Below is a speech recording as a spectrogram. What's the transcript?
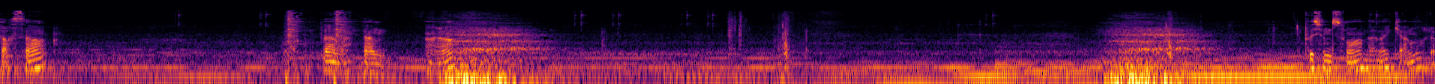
faire ça. Bam, bam. Voilà. De soin, bah ouais, carrément, je la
